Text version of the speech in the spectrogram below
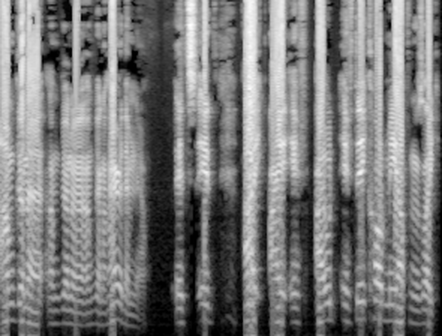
I'm gonna, I'm gonna, I'm gonna hire them now. It's, it, I, I, if I would, if they called me up and was like,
